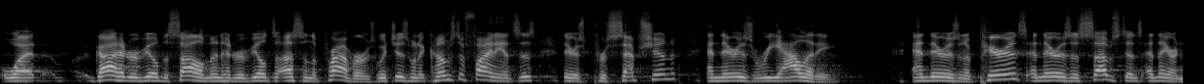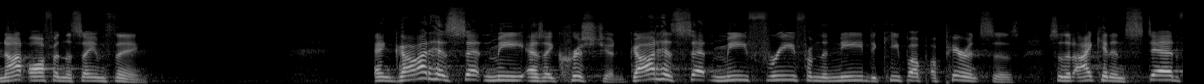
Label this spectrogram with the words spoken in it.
what God had revealed to Solomon, had revealed to us in the Proverbs, which is when it comes to finances, there is perception and there is reality. And there is an appearance and there is a substance, and they are not often the same thing. And God has set me as a Christian, God has set me free from the need to keep up appearances so that I can instead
